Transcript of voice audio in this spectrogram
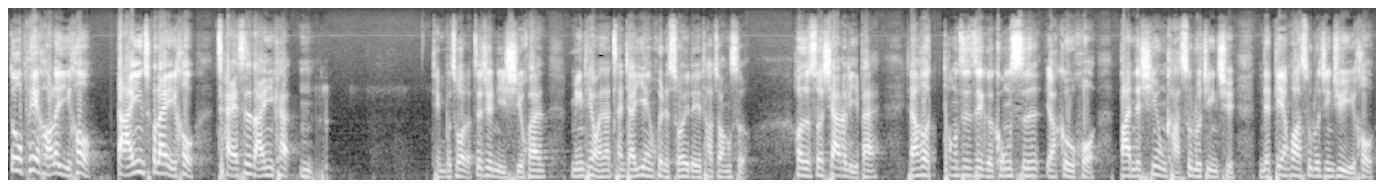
都配好了以后，打印出来以后，彩色打印看，嗯，挺不错的，这就是你喜欢明天晚上参加宴会的所有的一套装饰。或者说下个礼拜，然后通知这个公司要购货，把你的信用卡输入进去，你的电话输入进去以后，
